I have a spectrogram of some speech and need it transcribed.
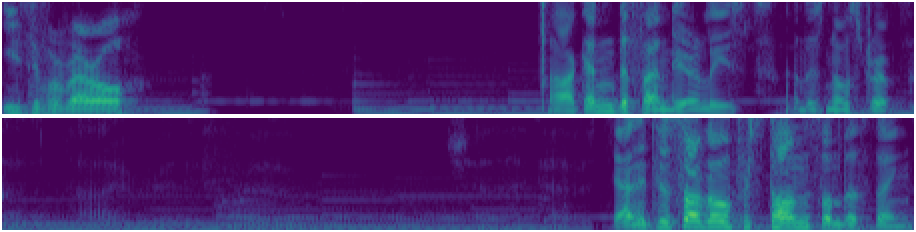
Easy for Vero. Oh, I can defend here at least, and there's no strip. Yeah, I need to start going for stuns on this thing.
